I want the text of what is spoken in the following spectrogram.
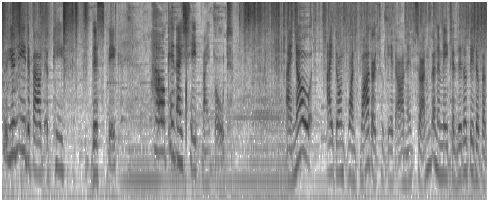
So you need about a piece this big. How can I shape my boat? I know I don't want water to get on it, so I'm gonna make a little bit of a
